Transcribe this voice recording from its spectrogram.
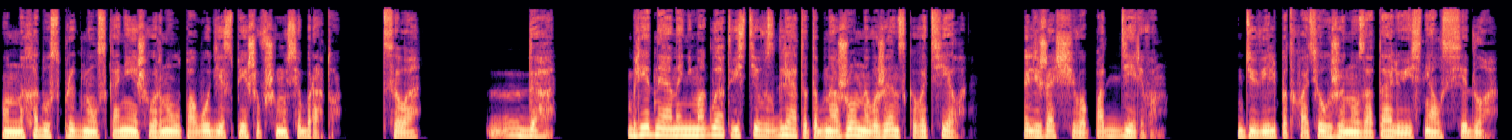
Он на ходу спрыгнул с коня и швырнул поводья спешившемуся брату. «Цела?» «Да». Бледная она не могла отвести взгляд от обнаженного женского тела, лежащего под деревом. Дювиль подхватил жену за талию и снял с седла.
